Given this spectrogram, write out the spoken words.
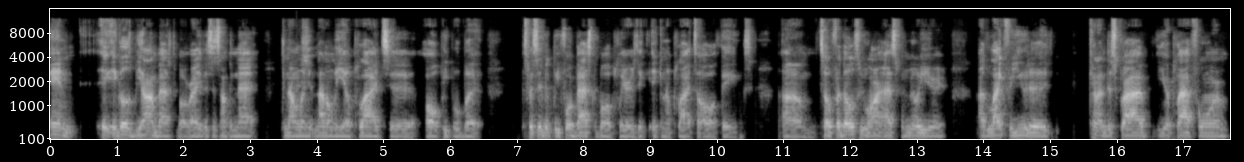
And it, it goes beyond basketball, right? This is something that not only not only apply to all people, but specifically for basketball players, it, it can apply to all things. Um, so for those who aren't as familiar, I'd like for you to kind of describe your platform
